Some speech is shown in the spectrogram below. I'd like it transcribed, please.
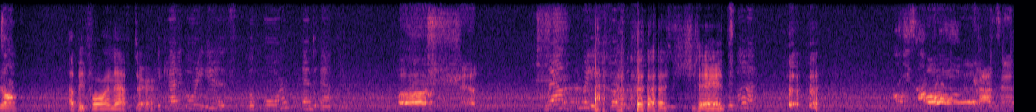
Category? A before and after. The category is before and after. Ah, shit. Round three starts with. Shit. Good luck. Oh, he's not Oh, that's it.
